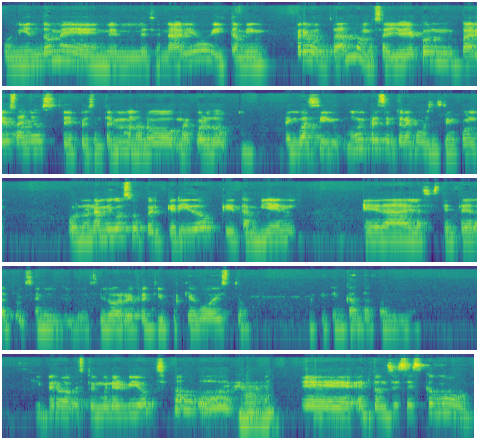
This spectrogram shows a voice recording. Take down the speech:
poniéndome en el escenario y también preguntándome. O sea, yo ya con varios años de presentar mi monólogo, me acuerdo, tengo así muy presente una conversación con, con un amigo súper querido que también era el asistente de la producción y le decía, lo agarré frente ¿por qué hago esto? Porque te encanta, Pablo. Sí, pero estoy muy nerviosa. Eh, entonces es como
